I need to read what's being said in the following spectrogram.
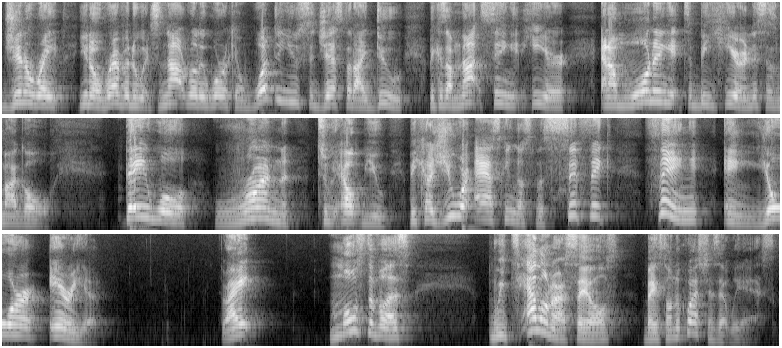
generate, you know, revenue, it's not really working. What do you suggest that I do? Because I'm not seeing it here and I'm wanting it to be here. And this is my goal. They will run to help you because you were asking a specific thing in your area, right? Most of us, we tell on ourselves based on the questions that we ask.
